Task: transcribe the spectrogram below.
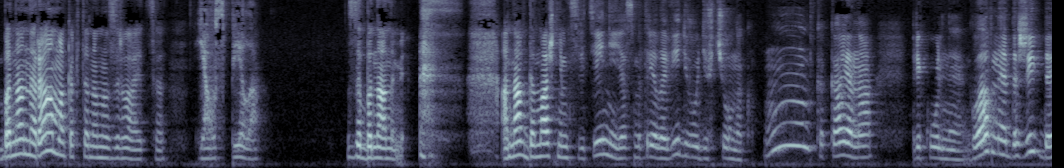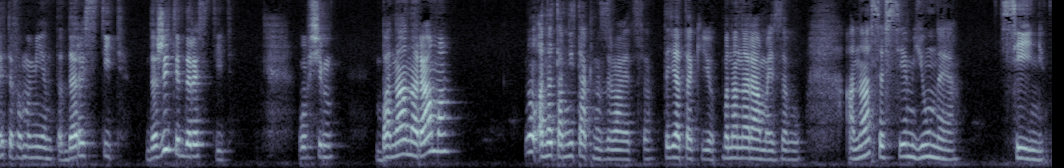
Бананорама, как-то она называется. Я успела за бананами. Она в домашнем цветении. Я смотрела видео у девчонок. М-м, какая она прикольная. Главное дожить до этого момента, дорастить. Дожить и дорастить. В общем, банана-рама. Ну, она там не так называется. Да я так ее бананорамой зову. Она совсем юная. Сейниц.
